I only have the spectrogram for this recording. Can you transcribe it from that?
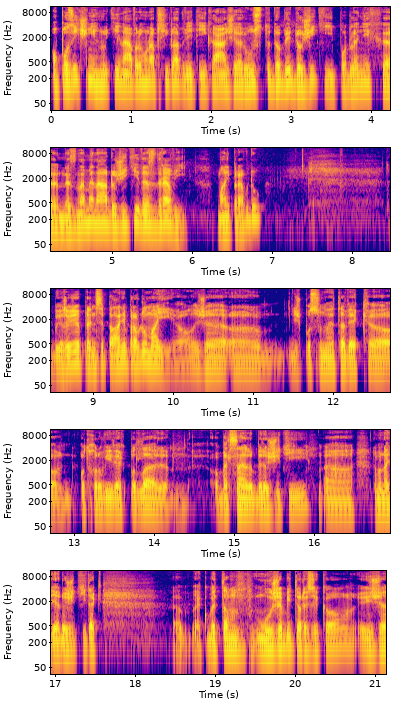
Opoziční hnutí návrhu například vytýká, že růst doby dožití podle nich neznamená dožití ve zdraví. Mají pravdu? To bych řekl, že principálně pravdu mají, jo? že uh, když posunete věk, uh, odchodový věk podle obecné doby dožití, uh, nebo naděje dožití, tak jakoby tam může být to riziko, že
